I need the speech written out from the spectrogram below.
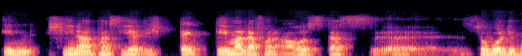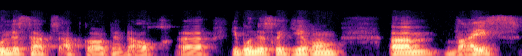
in China passiert. Ich gehe mal davon aus, dass äh, sowohl die Bundestagsabgeordneten, auch äh, die Bundesregierung ähm, weiß,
